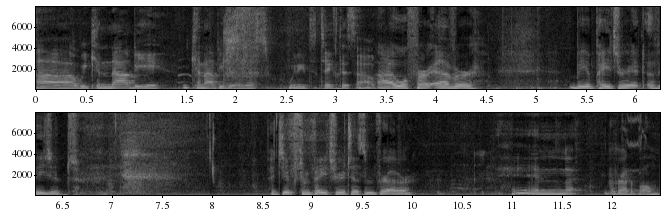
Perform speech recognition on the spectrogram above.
Uh, we cannot be we cannot be doing this. We need to take this out. I will forever be a patriot of Egypt. Egyptian patriotism forever. Incredible.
